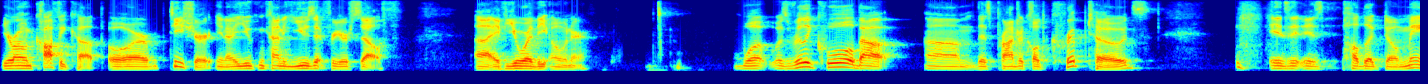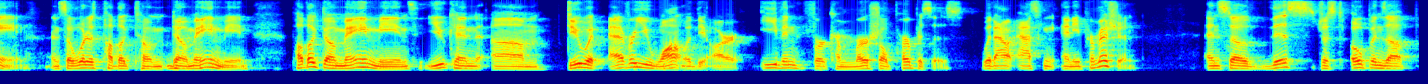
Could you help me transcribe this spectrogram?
your own coffee cup or t-shirt. You know, you can kind of use it for yourself uh, if you are the owner. What was really cool about um, this project called Cryptoadz is it is public domain. And so, what does public to- domain mean? Public domain means you can um, do whatever you want with the art, even for commercial purposes, without asking any permission. And so this just opens up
